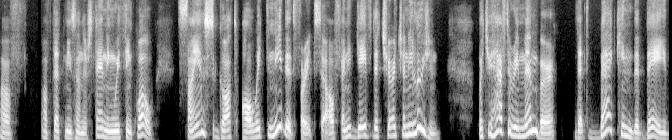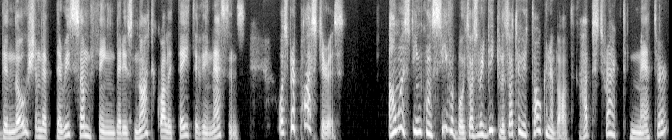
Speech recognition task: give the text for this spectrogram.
of of that misunderstanding, we think, "Whoa." science got all it needed for itself and it gave the church an illusion. But you have to remember that back in the day, the notion that there is something that is not qualitative in essence was preposterous, almost inconceivable. It was ridiculous. What are you talking about? Abstract matter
